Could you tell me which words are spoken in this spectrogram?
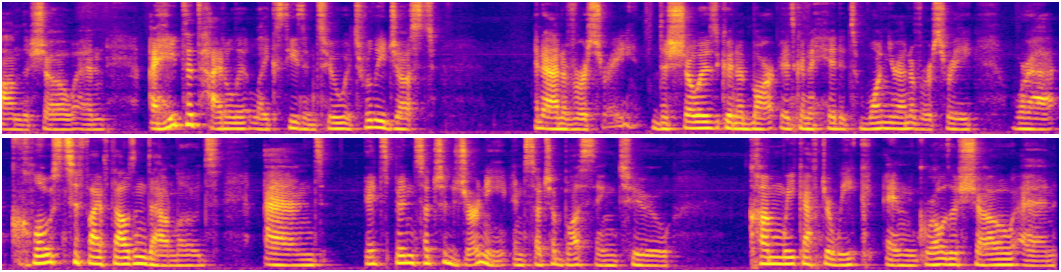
on the show. And I hate to title it like season two, it's really just an anniversary. The show is gonna mark it's gonna hit its one year anniversary. We're at close to five thousand downloads and it's been such a journey and such a blessing to come week after week and grow the show and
